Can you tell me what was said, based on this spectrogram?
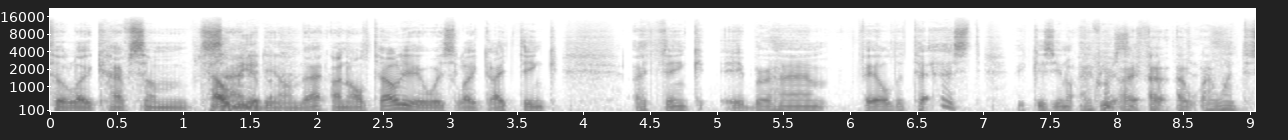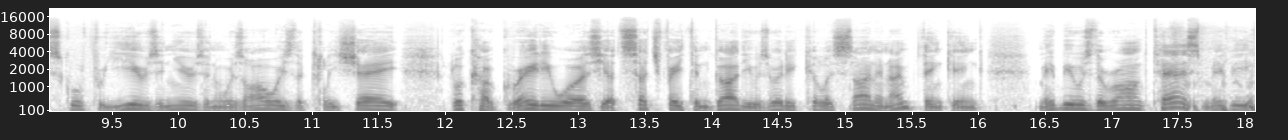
to like have some Tell sanity on that. And I'll tell you, it was like I think, I think Abraham failed the test because you know every, I, I, I, I went to school for years and years, and it was always the cliche. Look how great he was. He had such faith in God. He was ready to kill his son. And I'm thinking, maybe it was the wrong test. Maybe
